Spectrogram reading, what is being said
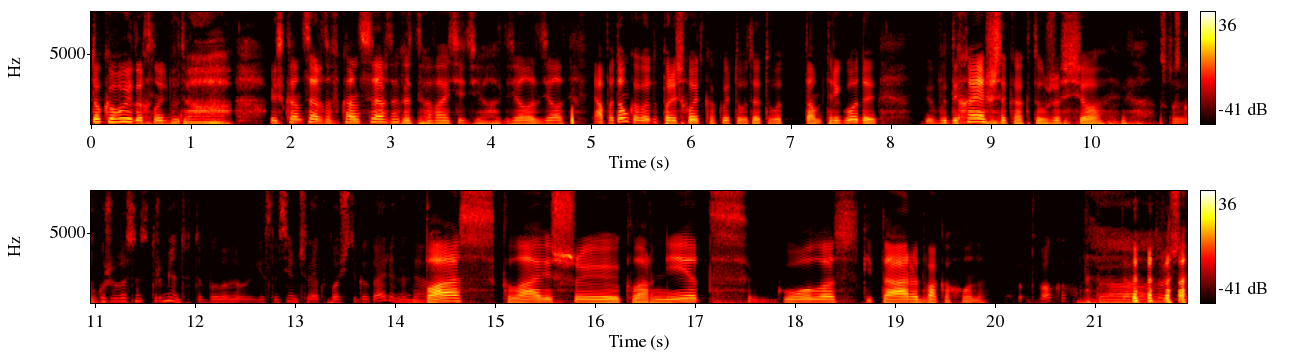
только выдохнуть, бы, да, из концерта в концерт, давайте делать, делать, делать. А потом какой-то происходит какой-то вот это вот там три года, выдыхаешься как-то уже все. Сколько же у вас инструментов-то было, если 7 человек в площади Гагарина, да? Бас, клавиши, кларнет, голос, гитара, два кахона. Два кахона. Да. Да, точно.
